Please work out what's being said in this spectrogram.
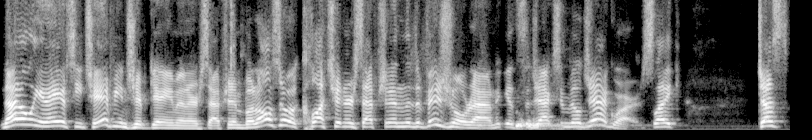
not only an AFC championship game interception, but also a clutch interception in the divisional round against the Jacksonville Jaguars. Like, just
